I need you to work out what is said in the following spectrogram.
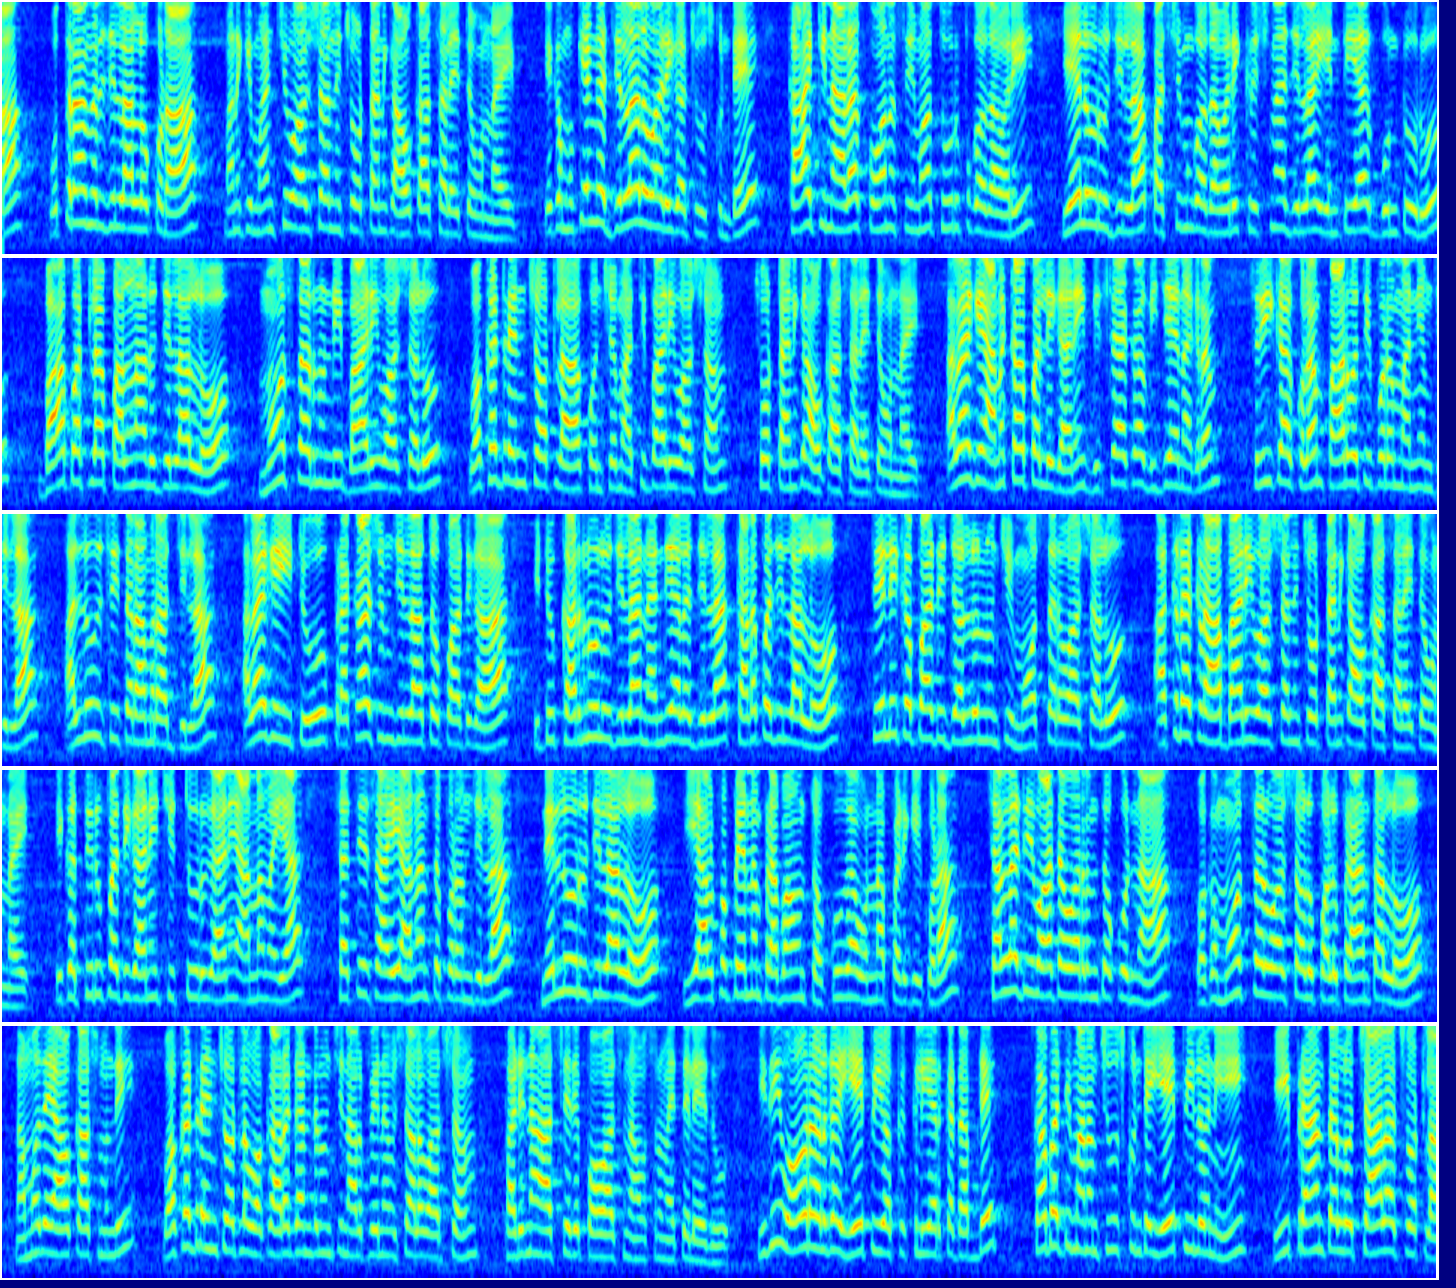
ఉత్తరాంధ్ర జిల్లాల్లో కూడా మనకి మంచి వర్షాలని చూడటానికి అవకాశాలు అయితే ఉన్నాయి. ఇక ముఖ్యంగా జిల్లాల వారీగా చూసుకుంటే కాకినాడ కోనసీమ తూర్పుగోదావరి ఏలూరు జిల్లా పశ్చిమ గోదావరి కృష్ణా జిల్లా ఎన్టీఆర్ గుంటూరు బాపట్ల పల్నాడు జిల్లాల్లో మోస్తరు నుండి భారీ వర్షాలు ఒకటి రెండు చోట్ల కొంచెం అతి భారీ వర్షం చూడటానికి అవకాశాలు అయితే ఉన్నాయి. అలాగే అనకాపల్లి కానీ విశాఖ విజయనగరం శ్రీకాకుళం పార్వతీపురం మన్యం జిల్లా అల్లూరు సీతారామరాజు జిల్లా అలాగే ఇటు ప్రకాశం జిల్లాతో పాటుగా ఇటు కర్నూలు జిల్లా నంద్యాల జిల్లా కడప జిల్లాలో తేలికపాటి జల్లుల నుంచి మోస్తరు వర్షాలు అక్కడక్కడ భారీ వర్షాలను చూడటానికి అవకాశాలు అయితే ఉన్నాయి. ఇక తిరుపతి కానీ చిత్తూరు కానీ అన్నమయ్య సత్యసాయి అనంతపురం జిల్లా నెల్లూరు జిల్లాలో ఈ అల్పపీడనం ప్రభావం తక్కువగా ఉన్నప్పటికీ కూడా చల్లటి వాతావరణంతో కూడిన ఒక మోస్తరు వర్షాలు పలు ప్రాంతాల్లో నమోదయ్యే అవకాశం ఉంది. ఒకటి రెండు చోట్ల ఒక అరగంట నుంచి నలభై నిమిషాల వర్షం పడినా ఆశ్చర్యపోవాల్సిన అవసరం అయితే లేదు. ఇది ఓవరాల్గా ఏపీ యొక్క క్లియర్ కట్ అప్డేట్. కాబట్టి మనం చూసుకుంటే ఏపీలోని ఈ ప్రాంతాల్లో చాలా చోట్ల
